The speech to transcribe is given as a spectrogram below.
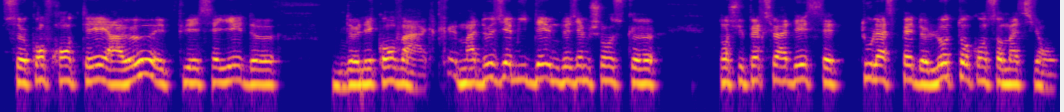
se confronter à eux et puis essayer de, de les convaincre. Ma deuxième idée, une deuxième chose que, je suis persuadé, c'est tout l'aspect de l'autoconsommation.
